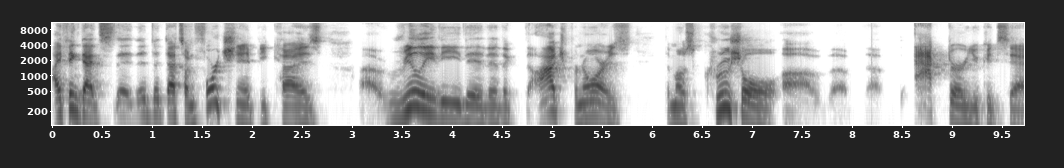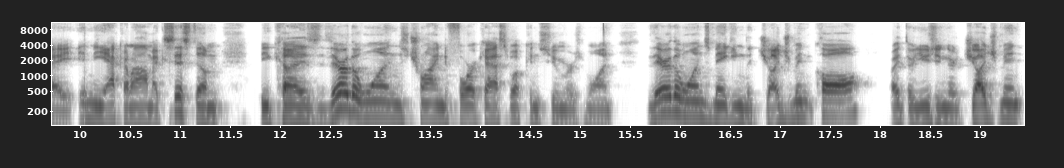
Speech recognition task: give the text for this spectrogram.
i think that's th- th- that's unfortunate because uh, really the, the the the entrepreneur is the most crucial uh, actor you could say in the economic system because they're the ones trying to forecast what consumers want. They're the ones making the judgment call right? They're using their judgment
